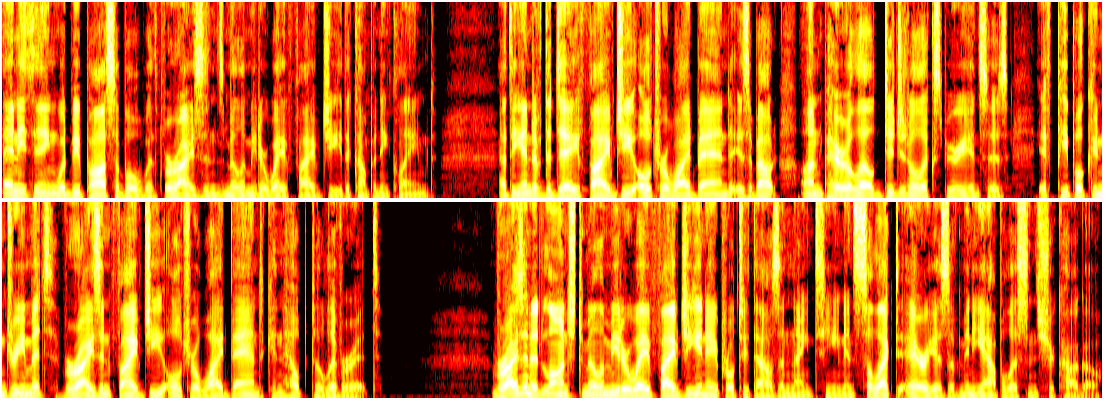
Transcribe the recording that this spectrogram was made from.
Anything would be possible with Verizon's millimeter wave 5G, the company claimed. At the end of the day, 5G ultra wideband is about unparalleled digital experiences. If people can dream it, Verizon 5G ultra wideband can help deliver it. Verizon had launched millimeter wave 5G in April 2019 in select areas of Minneapolis and Chicago,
